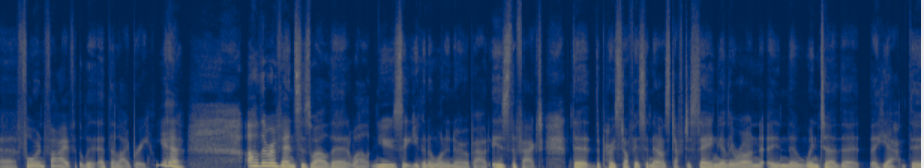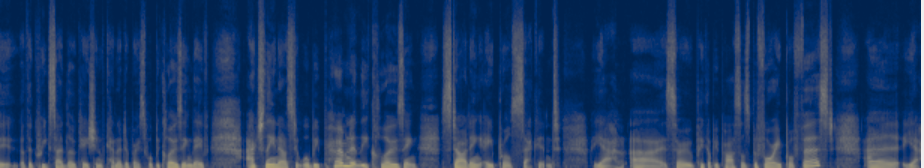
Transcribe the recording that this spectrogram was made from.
uh, four and five at the, at the library. Yeah. Other events as well that, well, news that you're going to want to know about is the fact that the post office announced after saying earlier on in the winter that, uh, yeah, the, the Creekside location of Canada Post will be closing. They've actually announced it will be permanently closing starting April 2nd. Yeah, uh, so pick up your parcels before April 1st. Uh, yeah,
